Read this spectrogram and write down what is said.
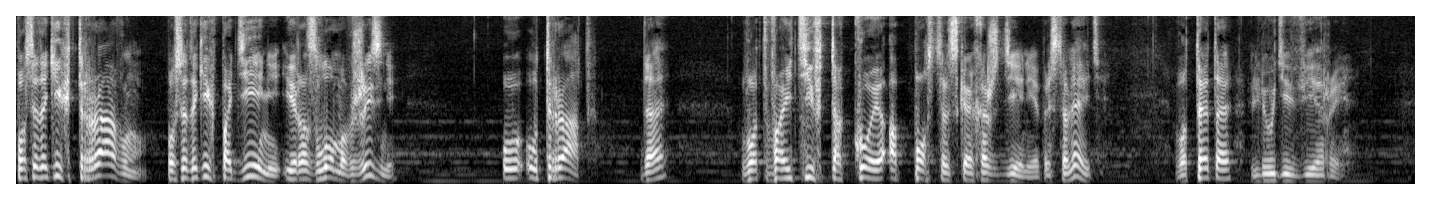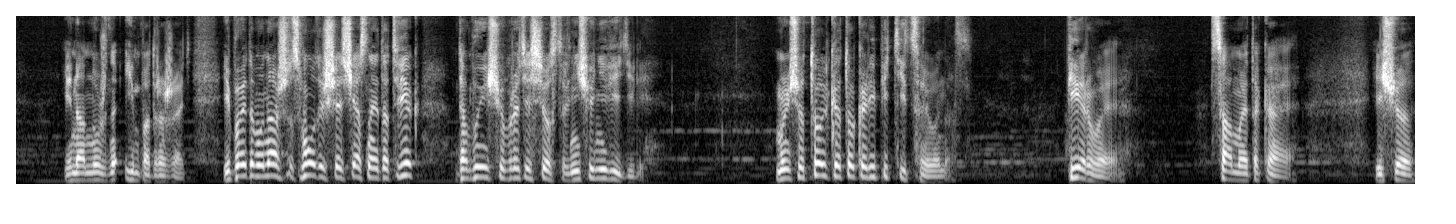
После таких травм, после таких падений и разломов жизни, утрат, да, вот войти в такое апостольское хождение, представляете? Вот это люди веры. И нам нужно им подражать. И поэтому наш, смотришь сейчас на этот век, да мы еще, братья и сестры, ничего не видели – мы еще только-только репетиция у нас. Первая, самая такая. Еще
